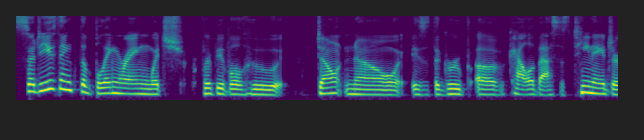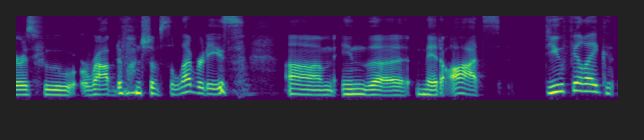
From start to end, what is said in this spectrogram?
So, do you think the bling ring, which for people who don't know, is the group of Calabasas teenagers who robbed a bunch of celebrities um, in the mid aughts, do you feel like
